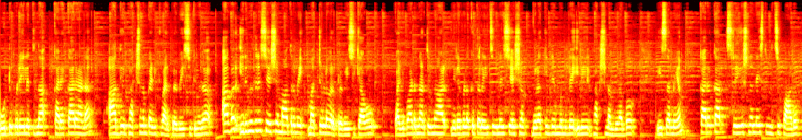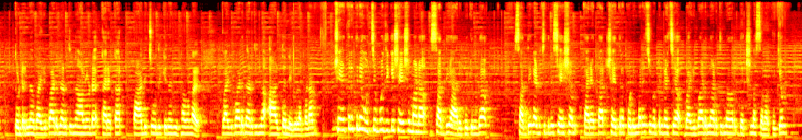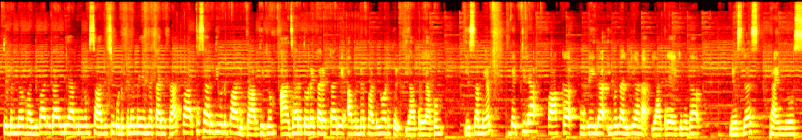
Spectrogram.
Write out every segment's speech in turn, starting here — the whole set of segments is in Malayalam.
ഊട്ടുപുരയിലെത്തുന്ന കരക്കാരാണ് ആദ്യം ഭക്ഷണം കഴിക്കുവാൻ പ്രവേശിക്കുന്നത്. അവർ ഇരുന്നതിന് ശേഷം മാത്രമേ മറ്റുള്ളവർ പ്രവേശിക്കാവൂ. വഴിപാട് നടത്തുന്ന ആൾ നിലവിളക്ക് തെളിയിച്ചതിനു ശേഷം വിളക്കിന്റെ മുന്നിലെ ഇലയിൽ ഭക്ഷണം വിളമ്പും. ഈ സമയം കരക്കാർ ശ്രീകൃഷ്ണനെ സ്തുതിച്ച് പാടും. തുടർന്ന് വഴിപാട് നടത്തുന്ന ആളോട് കരക്കാർ പാടി ചോദിക്കുന്ന വിഭവങ്ങൾ വഴിപാട് നടത്തുന്ന ആൾ തന്നെ വിളമ്പണം. ക്ഷേത്രത്തിലെ ഉച്ചപൂജയ്ക്ക് ശേഷമാണ് സദ്യ ആരംഭിക്കുന്നത്. സദ്യ കഴിച്ചതിന് ശേഷം കരക്കാർ ക്ഷേത്ര കൊടിമര ചുവട്ടിൽ വെച്ച് വഴിപാട് നടത്തുന്നവർ ദക്ഷിണ സമർപ്പിക്കും. തുടർന്ന് വഴിപാടുകാരന്റെ ആഗ്രഹം സാധിച്ചു കൊടുക്കണമേ എന്ന കരക്കാർ പാർത്ഥസാരഥിയോട് പാടി പ്രാർത്ഥിക്കും. ആചാരത്തോടെ കരക്കാരെ അവരുടെ പള്ളിയോടത്തിൽ യാത്രയാക്കും. ഈ സമയം വെറ്റില പാക്ക് പുകയില ഇവ നൽകിയാണ് യാത്രയയക്കുന്നത്. News desk prime news.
